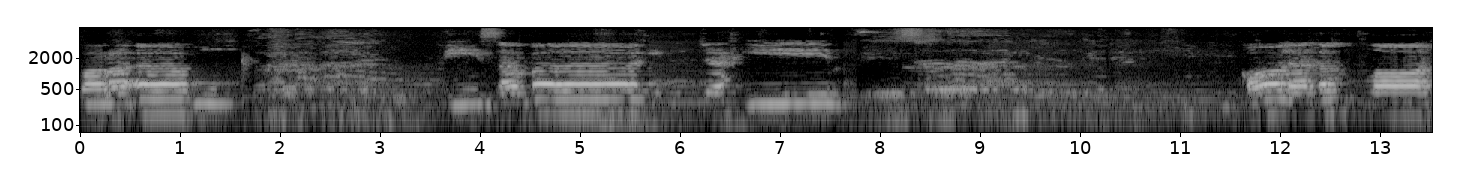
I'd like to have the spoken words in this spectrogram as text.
فرآه في سماء الجحيم. قال تالله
